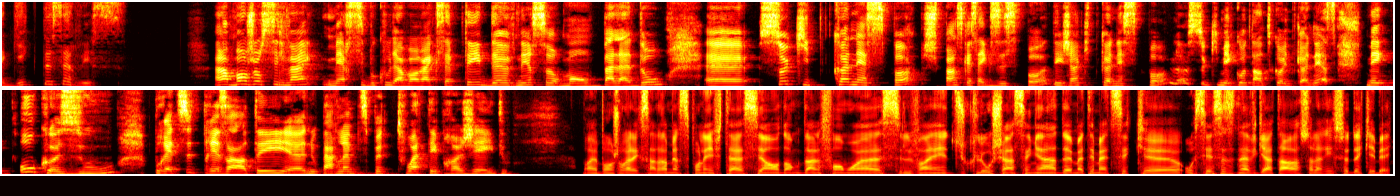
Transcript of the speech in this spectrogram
geek de service. Alors bonjour Sylvain, merci beaucoup d'avoir accepté de venir sur mon balado. Euh, ceux qui te connaissent pas, je pense que ça existe pas, des gens qui te connaissent pas, là, ceux qui m'écoutent en tout cas ils te connaissent, mais au cas où, pourrais-tu te présenter, euh, nous parler un petit peu de toi, tes projets et tout? Bonjour Alexandra, merci pour l'invitation. Donc, dans le fond, moi, Sylvain Duclos, je suis enseignant de mathématiques euh, au CSS des navigateurs sur la rive sud de Québec.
